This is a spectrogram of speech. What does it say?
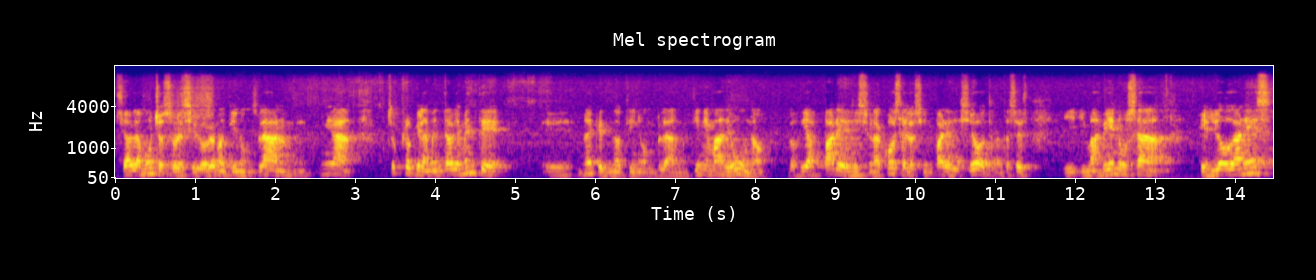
se habla mucho sobre si el gobierno tiene un plan. Mira, yo creo que lamentablemente eh, no es que no tiene un plan, tiene más de uno. Los días pares dice una cosa y los impares dice otra. Entonces, y, más bien usa eslóganes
